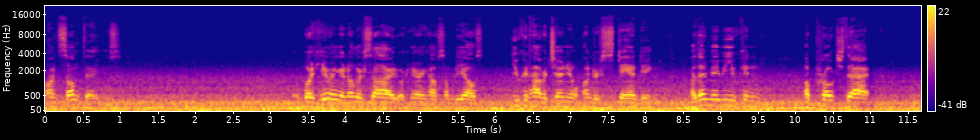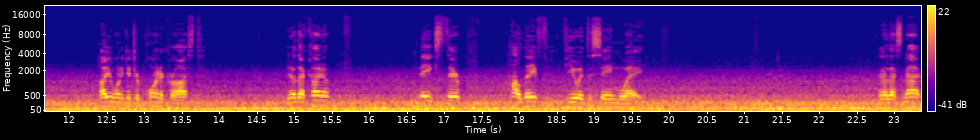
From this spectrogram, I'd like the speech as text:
on some things, but hearing another side or hearing how somebody else, you can have a genuine understanding, and then maybe you can approach that how you want to get your point across. You know, that kind of makes their how they view it the same way. Now that's not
